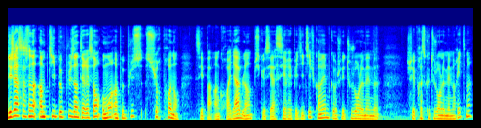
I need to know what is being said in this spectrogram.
Déjà, ça sonne un petit peu plus intéressant, au moins un peu plus surprenant. C'est pas incroyable, hein, puisque c'est assez répétitif quand même, comme je fais toujours le même, je fais presque toujours le même rythme.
